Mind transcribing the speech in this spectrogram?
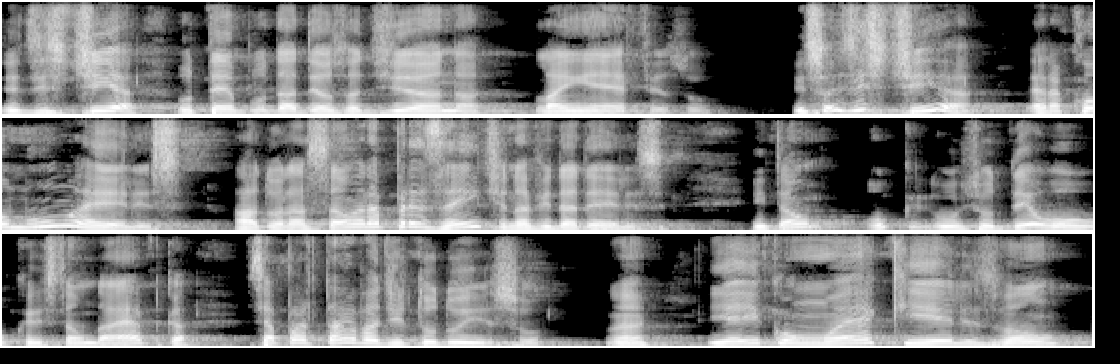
existia o templo da deusa Diana lá em Éfeso. Isso existia, era comum a eles. A adoração era presente na vida deles. Então, o, o judeu ou o cristão da época se apartava de tudo isso. Né? E aí, como é que eles vão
